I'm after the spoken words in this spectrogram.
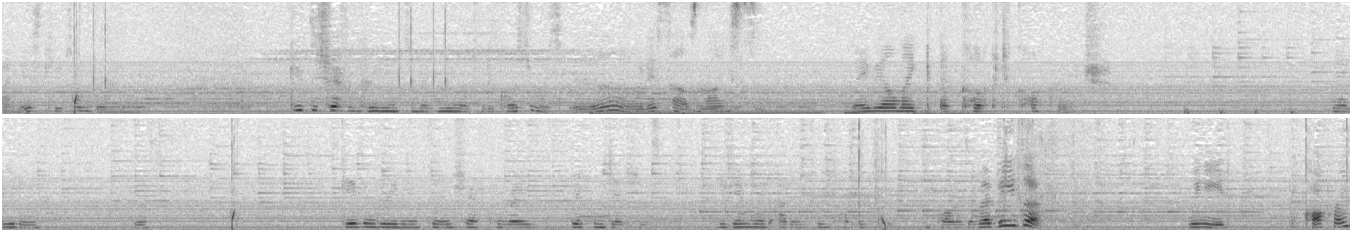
And this keeps on burning me. Give the chef ingredients to make meals for the customers. Ooh, this sounds nice. Maybe I'll make a cooked cockroach. What do you do? Yes. Give ingredients to the chef to make different dishes. Begin with adding three topping of a pizza. We need a cockroach,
